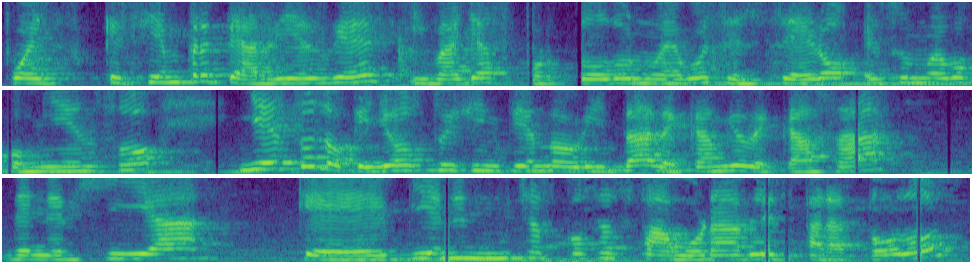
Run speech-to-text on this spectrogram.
pues que siempre te arriesgues y vayas por todo nuevo, es el cero, es un nuevo comienzo. Y esto es lo que yo estoy sintiendo ahorita de cambio de casa, de energía, que vienen muchas cosas favorables para todos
